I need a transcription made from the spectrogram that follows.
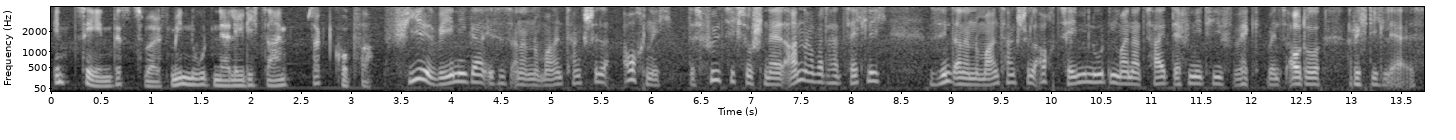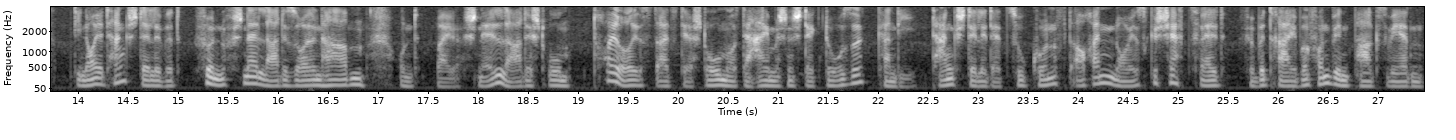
in 10 bis 12 Minuten erledigt sein, sagt Kupfer. Viel weniger ist es an einer normalen Tankstelle auch nicht. Das fühlt sich so schnell an, aber tatsächlich sind an einer normalen Tankstelle auch 10 Minuten meiner Zeit definitiv weg, wenn das Auto richtig leer ist. Die neue Tankstelle wird fünf Schnellladesäulen haben und weil Schnellladestrom teurer ist als der Strom aus der heimischen Steckdose, kann die Tankstelle der Zukunft auch ein neues Geschäftsfeld für Betreiber von Windparks werden.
